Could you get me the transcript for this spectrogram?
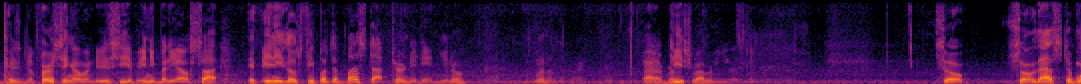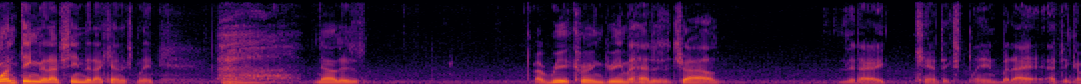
because the first thing I want to do is see if anybody else saw it. If any of those people at the bus stop turned it in, you know. Whatever. All right, peace, Robert. So, so that's the one thing that I've seen that I can't explain. now there's a reoccurring dream I had as a child that I can't explain, but I, I think I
